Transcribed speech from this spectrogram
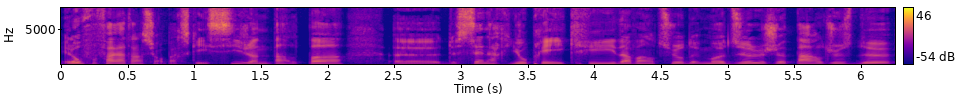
Et là, il faut faire attention parce qu'ici, je ne parle pas euh, de scénario préécrit, d'aventure, de modules, je parle juste de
